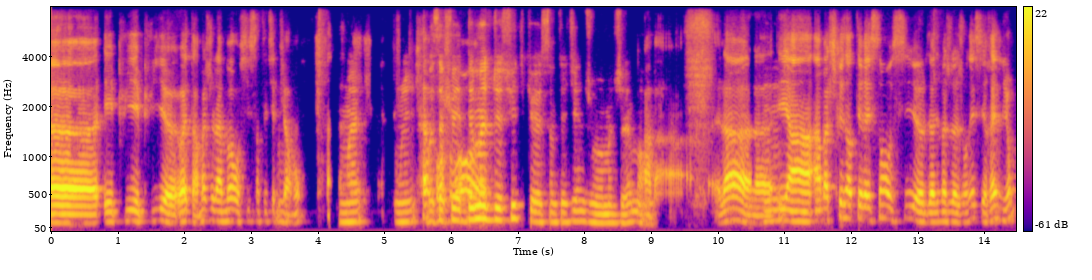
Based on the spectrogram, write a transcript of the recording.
Euh, et puis, et puis euh, ouais, tu as un match de la mort aussi, Saint-Etienne-Clermont. Ouais, oui. Ah, Bah, ça fait deux euh, match de suite que Saint-Etienne joue un match de la mort. Ah bah, là, Mhm. et un, un match très intéressant aussi, le dernier match de la journée, c'est Rennes-Lyon.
